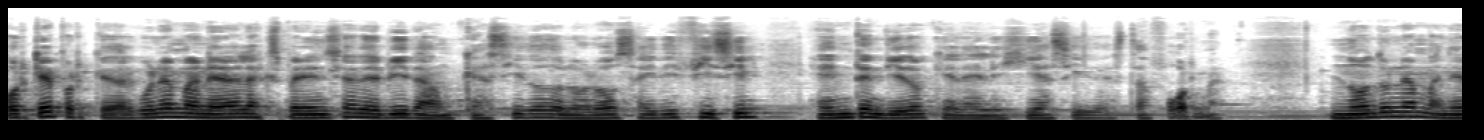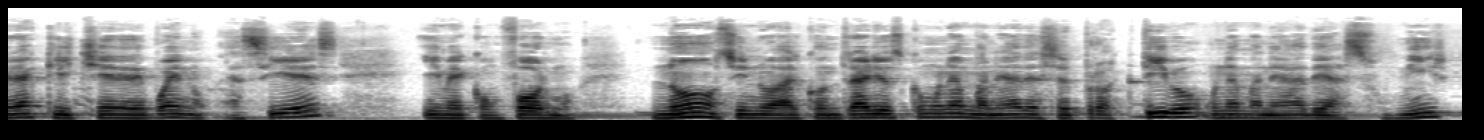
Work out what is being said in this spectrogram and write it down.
¿Por qué? Porque de alguna manera la experiencia de vida, aunque ha sido dolorosa y difícil, he entendido que la elegí así de esta forma no de una manera cliché de, bueno, así es y me conformo. No, sino al contrario, es como una manera de ser proactivo, una manera de asumir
